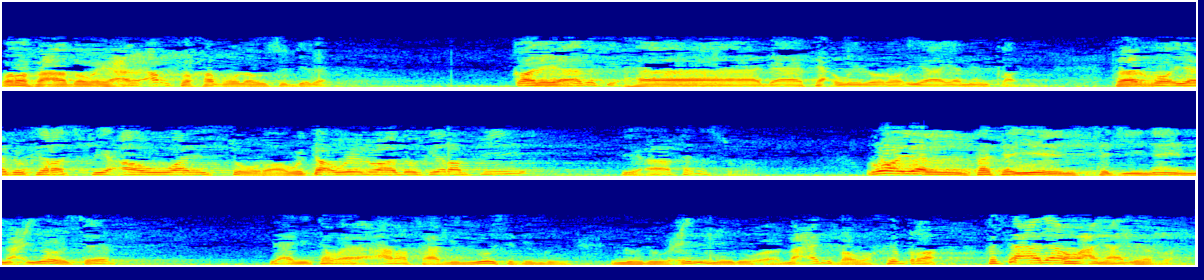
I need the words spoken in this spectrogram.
ورفع أبويه على العرش وخروا له سجدا. قال يا أبت هذا تأويل رؤياي من قبل. فالرؤيا ذكرت في أول السورة وتأويلها ذكر في في آخر السورة. رؤيا الفتيين السجينين مع يوسف يعني عرف من يوسف انه ذو علم وذو معرفة وخبرة فسألاه عن هذه الرؤيا.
